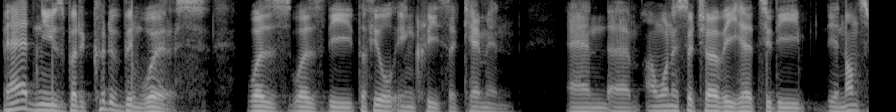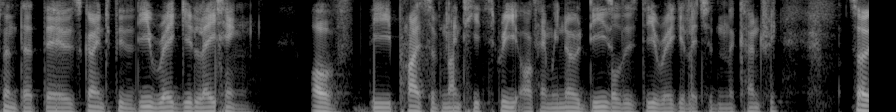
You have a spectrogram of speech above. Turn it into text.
bad news, but it could have been worse, was was the, the fuel increase that came in and um, I want to switch over here to the, the announcement that there's going to be the deregulating of the price of 93 octane. We know diesel is deregulated in the country. So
